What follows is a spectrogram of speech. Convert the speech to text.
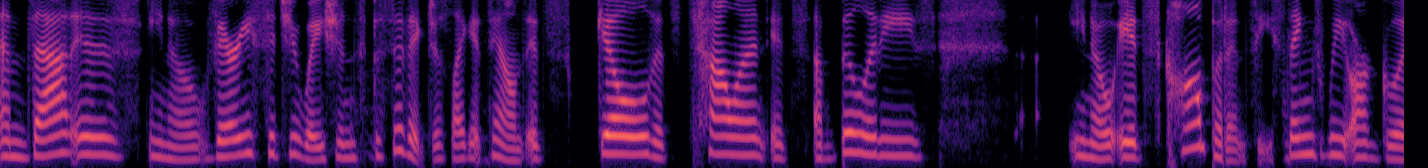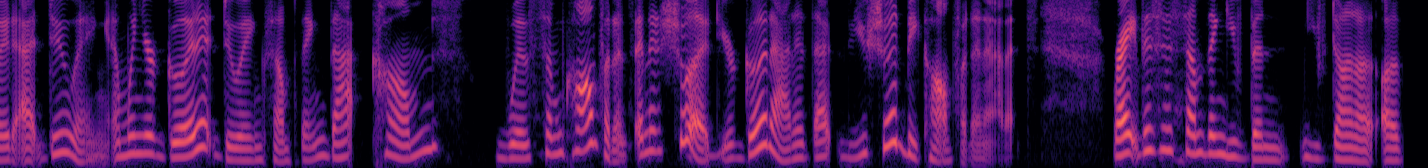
And that is, you know, very situation specific, just like it sounds. It's skills, it's talent, it's abilities, you know, it's competencies, things we are good at doing. And when you're good at doing something, that comes with some confidence. And it should. You're good at it, that you should be confident at it. Right? This is something you've been you've done a, a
